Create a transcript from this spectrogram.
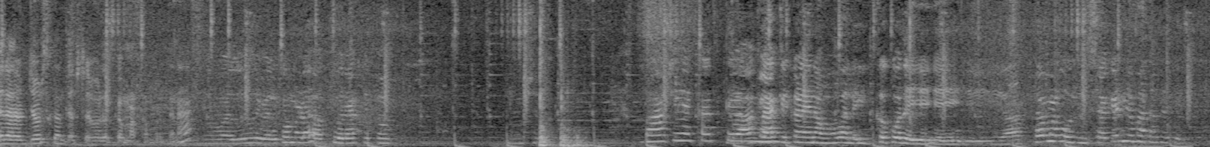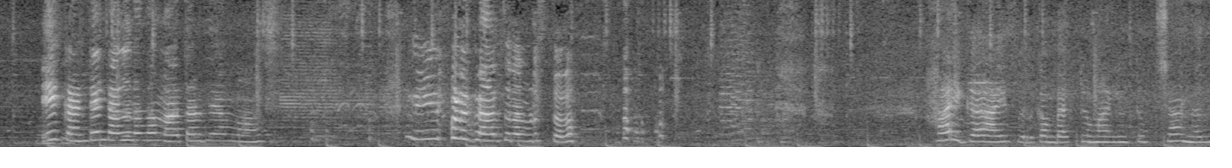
ನಾನು ಜೋಡ್ಸ್ಕೊಂತ ಅಷ್ಟೇ ವೆಲ್ಕಮ್ ಮಾಡ್ಕೊಂಡ್ಬರ್ತೇನೆ ವೆಲ್ಕಮ್ ಮಾಡೋ ಹತ್ತುವರೆ ಆಗ್ತಿತ್ತು ಬಾಕಿ ಯಾಕಾಗ್ತೇ ಹಾಕಿ ಕಣೆ ನಾವು ಅಲ್ಲ ಇಟ್ಕೋದೆ ಅರ್ಥ ಮಾಡೋ ಒಂದು ಸೆಕೆಂಡ್ಗೆ ಮಾತಾಡ್ತೈತೆ ಈ ಕಂಟೆಂಟ್ ಆಗೋದಂತ ಮಾತಾಡ್ದೆ ಅಮ್ಮ. ನೀನು ಟ್ರಾನ್ಸ್ಫರ್ ಆಗ್ಬಿಡಿಸ್ತಲ್ಲ hi guys welcome back to my YouTube channel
